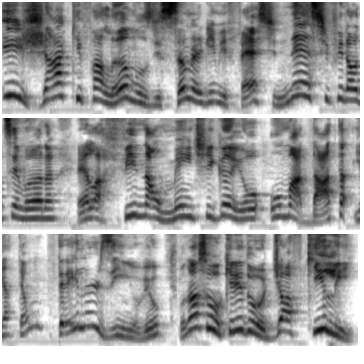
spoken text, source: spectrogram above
E já que falamos de Summer Game Fest, neste final de semana, ela finalmente ganhou uma data e até um trailerzinho, viu? O nosso querido Geoff Keighley,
